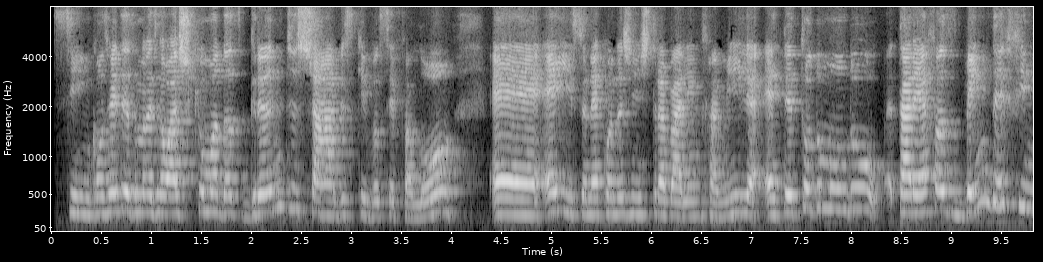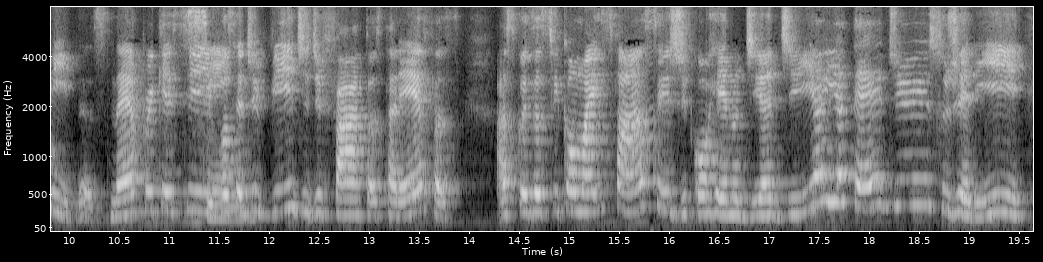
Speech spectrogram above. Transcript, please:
Sim, com certeza, mas eu acho que uma das grandes chaves que você falou é, é isso, né? Quando a gente trabalha em família, é ter todo mundo tarefas bem definidas, né? Porque se Sim. você divide de fato as tarefas, as coisas ficam mais fáceis de correr no dia a dia e até de sugerir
